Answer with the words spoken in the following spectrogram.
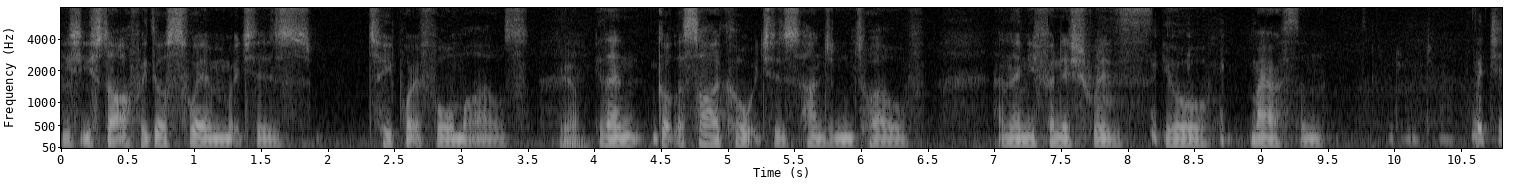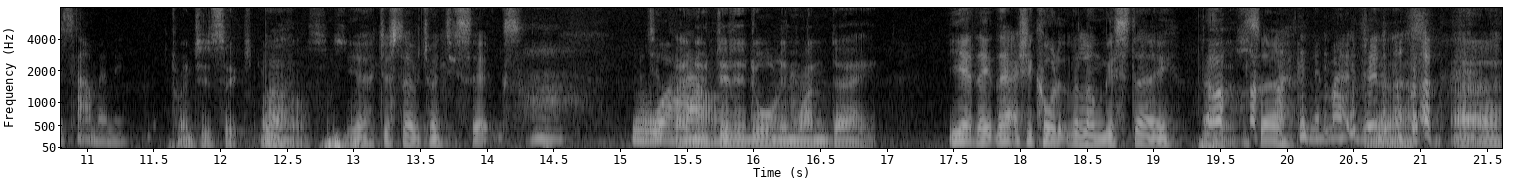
you, you start off with your swim, which is 2.4 miles. Yeah. You then got the cycle, which is 112, and then you finish with your marathon. Which is how many? 26 Well, miles. Yeah, just over 26. Wow. And you did it all in one day. Yeah, they, they actually called it the longest day. Yes. So I can imagine. yes. Uh,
